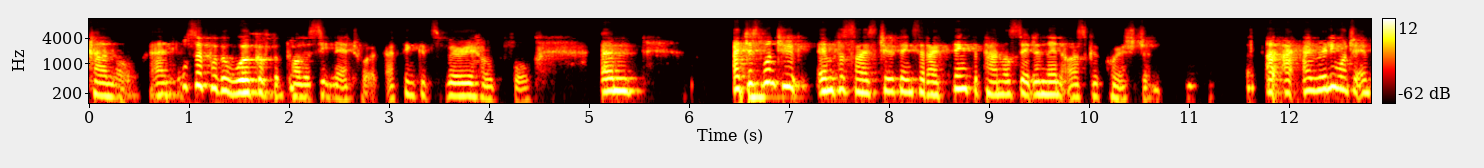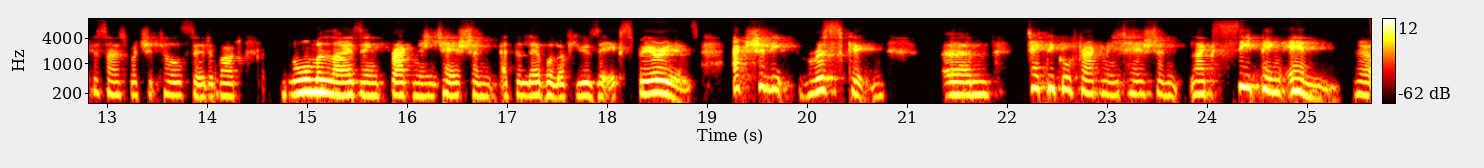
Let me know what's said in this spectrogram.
panel and also for the work of the policy network. I think it's very helpful. Um, I just want to emphasize two things that I think the panel said and then ask a question. I, I really want to emphasize what Chantal said about normalizing fragmentation at the level of user experience, actually risking um, technical fragmentation like seeping in. You know,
